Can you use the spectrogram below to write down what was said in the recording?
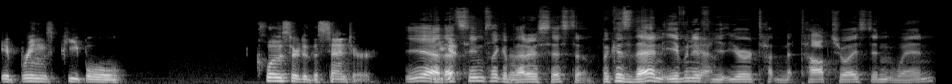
it brings people closer to the center. yeah, that seems like a better system because then, even if Yeah. your t- top choice didn't win,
